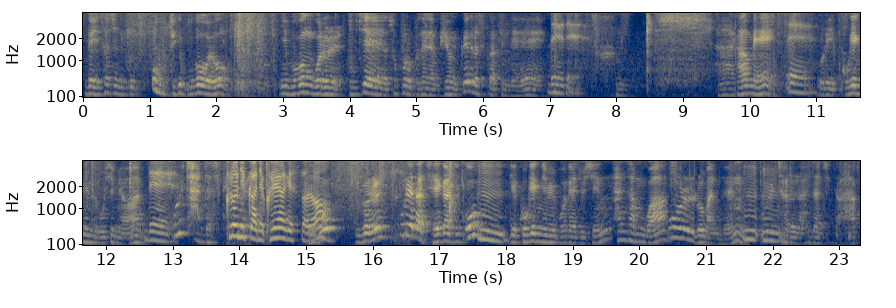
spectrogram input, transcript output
근데 이 사실 이렇게, 오, 되게 무거워요. 이 무거운 거를 국제 소포로 보내려면 비용이 꽤 들었을 것 같은데. 네네 아, 다음에 네. 우리 고객님들 오시면 네. 꿀차 한 잔씩. 그러니까요 그래야겠어요 그리고 이거를 꿀에다 재가지고 음. 이게 고객님이 보내주신 산삼과 꿀로 만든 음, 음. 꿀차를 한 잔씩 딱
